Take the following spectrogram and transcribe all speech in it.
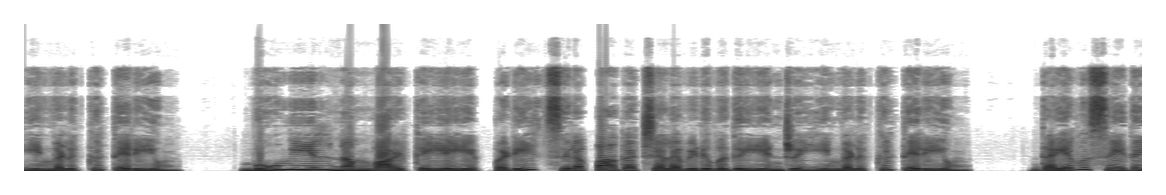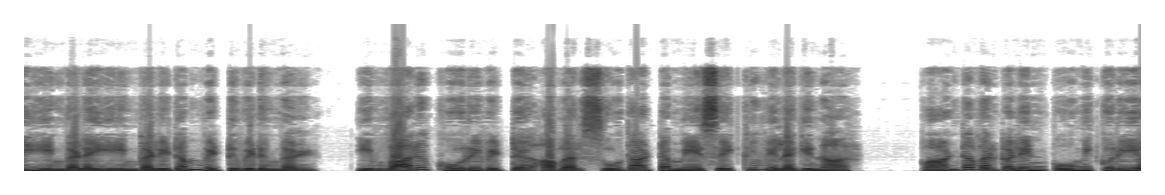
எங்களுக்கு தெரியும். பூமியில் நம் வாழ்க்கையை எப்படி சிறப்பாகச் செலவிடுவது என்று எங்களுக்கு தெரியும். தயவு செய்து எங்களை எங்களிடம் விட்டுவிடுங்கள். இவ்வாறு கூறிவிட்டு அவர் சூதாட்ட மேசைக்கு விலகினார். பாண்டவர்களின் பூமிக்குரிய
